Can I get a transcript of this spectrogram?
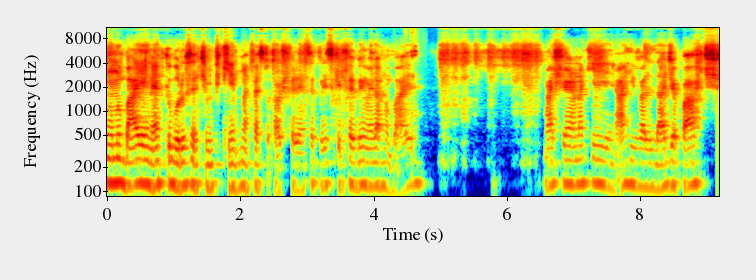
com no Bayern, né? Porque o Borussia é time pequeno, mas faz total diferença. Por isso que ele foi bem melhor no Bayern. Mas tirando aqui a rivalidade à parte,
